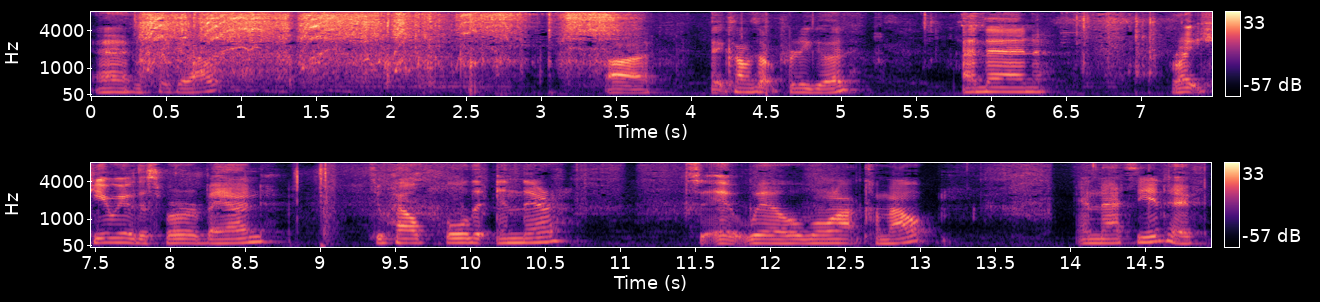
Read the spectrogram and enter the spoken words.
and if you take it out, uh, it comes up pretty good. And then right here we have this rubber band to help hold it in there, so it will will not come out. And that's the intake.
